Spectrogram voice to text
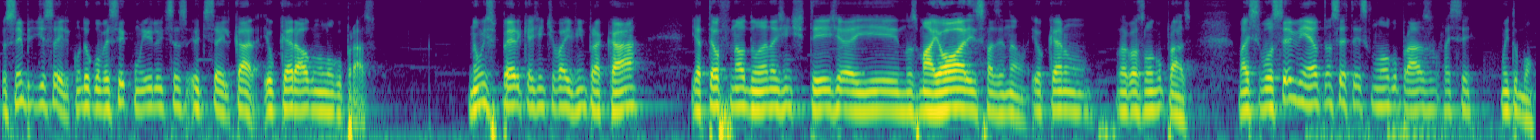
eu sempre disse a ele, quando eu conversei com ele, eu disse, eu disse a ele, cara, eu quero algo no longo prazo. Não espere que a gente vai vir para cá e até o final do ano a gente esteja aí nos maiores fazendo. Não, eu quero um negócio no longo prazo. Mas se você vier, eu tenho certeza que no longo prazo vai ser muito bom.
